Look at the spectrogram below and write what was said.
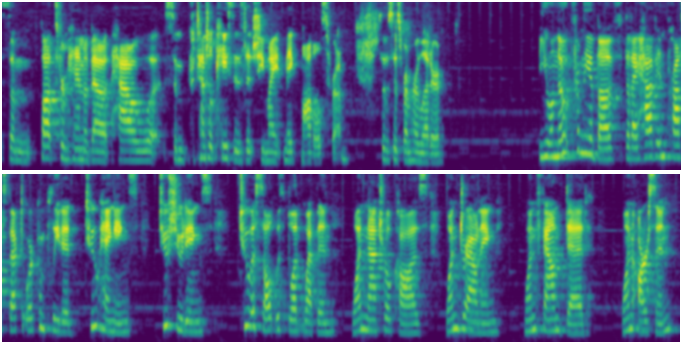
some thoughts from him about how some potential cases that she might make models from. So this is from her letter. You will note from the above that I have in prospect or completed two hangings, two shootings, two assault with blunt weapon, one natural cause, one drowning, one found dead, one arson.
